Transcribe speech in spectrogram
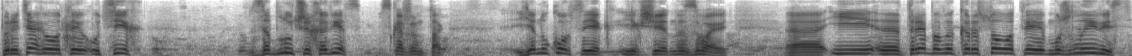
перетягувати у цих заблудших овець, скажімо так, януковці, як їх ще називають. Е, І е, треба використовувати можливість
